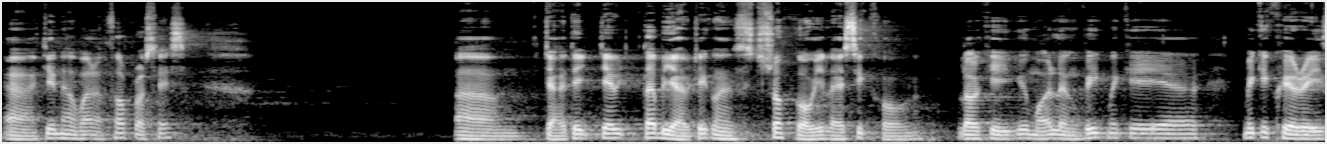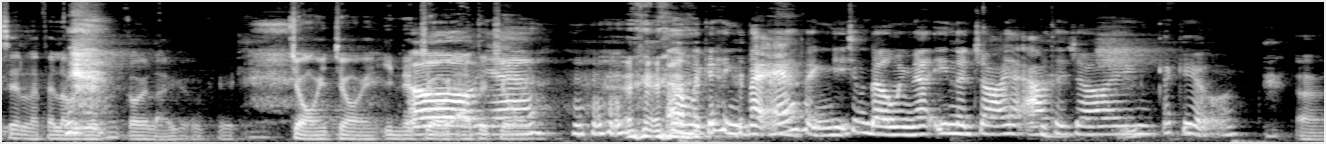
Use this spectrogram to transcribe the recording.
À, chứ không phải là thought process. À, trời tới, tới, tới bây giờ trí còn struggle với lại SQL đôi khi cứ mỗi lần viết mấy cái mấy cái queries là phải log in coi lại ok. Join join inner join oh, outer yeah. join. Ờ, mấy cái hình vẽ phải nghĩ trong đầu mình là inner join hay outer join các kiểu. À.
